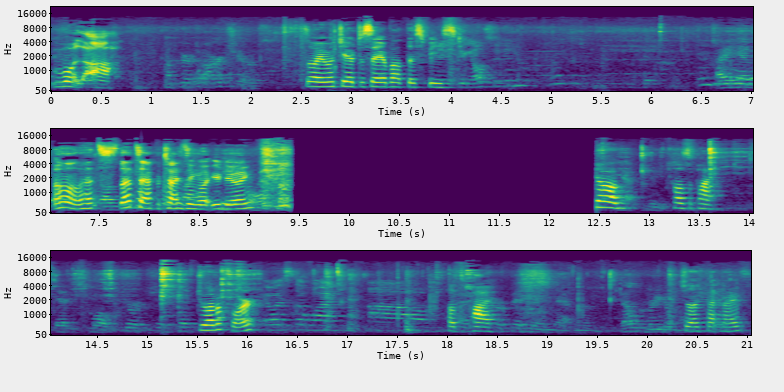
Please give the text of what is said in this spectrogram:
Voila! Zoe, what do you have to say about this feast? Oh, that's that's appetizing what you're doing. Dog, how's the pie? Do you want a fork? It was the one, um, How's the pie? Do you like that knife?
